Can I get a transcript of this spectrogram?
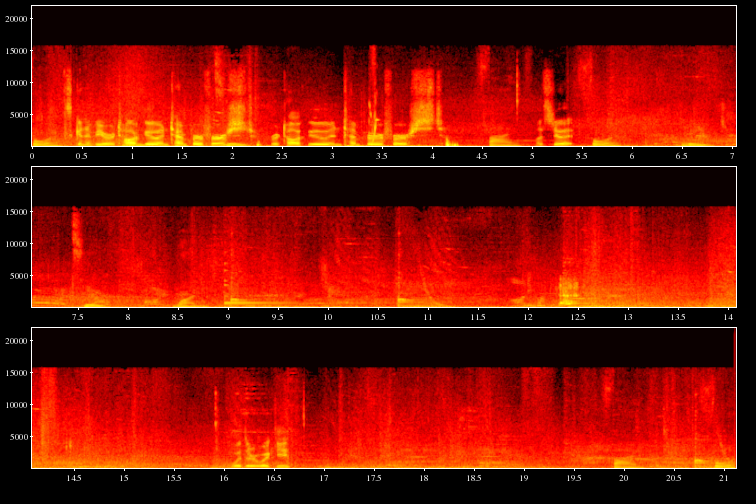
Four, It's gonna be Rotaku and Temper first. Rotaku and Temper first. five, Let's do it. four, three, two, one. Wither Wiki. Five, four,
